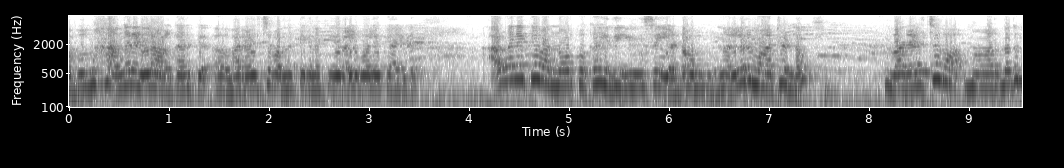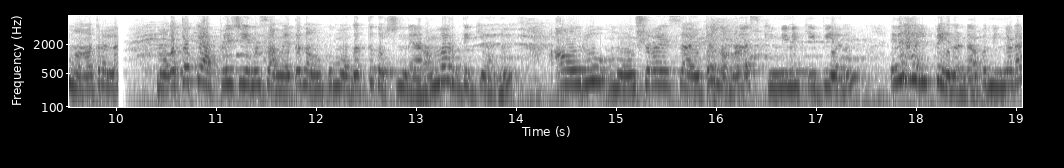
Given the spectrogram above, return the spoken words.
അപ്പം അങ്ങനെയുള്ള ആൾക്കാർക്ക് വരൾച്ച വന്നിട്ട് ഇങ്ങനെ കീറൽ പോലെയൊക്കെ ആയിട്ട് അങ്ങനെയൊക്കെ വന്നവർക്കൊക്കെ ഇത് യൂസ് ചെയ്യാം കേട്ടോ നല്ലൊരു മാറ്റം ഉണ്ടാവും വരൾച്ച മാറുന്നത് മാത്രമല്ല മുഖത്തൊക്കെ അപ്ലൈ ചെയ്യുന്ന സമയത്ത് നമുക്ക് മുഖത്ത് കുറച്ച് നിറം വർദ്ധിക്കാനും ആ ഒരു മോയ്സ്ചറൈസ് ആയിട്ട് നമ്മുടെ സ്കിന്നിനെ കീപ്പ് ചെയ്യാനും ഇത് ഹെൽപ്പ് ചെയ്യുന്നുണ്ട്. അപ്പൊ നിങ്ങളുടെ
